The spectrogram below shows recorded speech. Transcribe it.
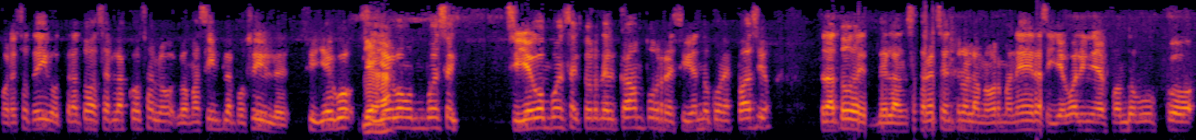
por eso te digo, trato de hacer las cosas lo, más simple posible. Si llego, si llego a un buen si llego a un buen sector del campo, recibiendo con espacio, trato de, lanzar el centro de la mejor manera. Si llego a línea de fondo, busco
